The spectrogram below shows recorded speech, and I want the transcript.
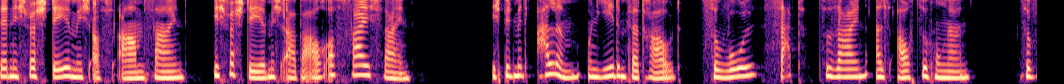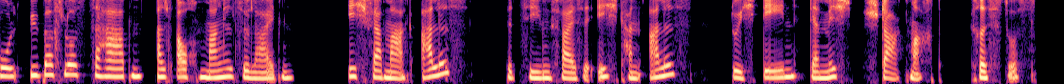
Denn ich verstehe mich aufs Armsein, ich verstehe mich aber auch aufs Reichsein. Ich bin mit allem und jedem vertraut, sowohl satt zu sein als auch zu hungern, sowohl Überfluss zu haben als auch Mangel zu leiden. Ich vermag alles, beziehungsweise ich kann alles durch den, der mich stark macht, Christus.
